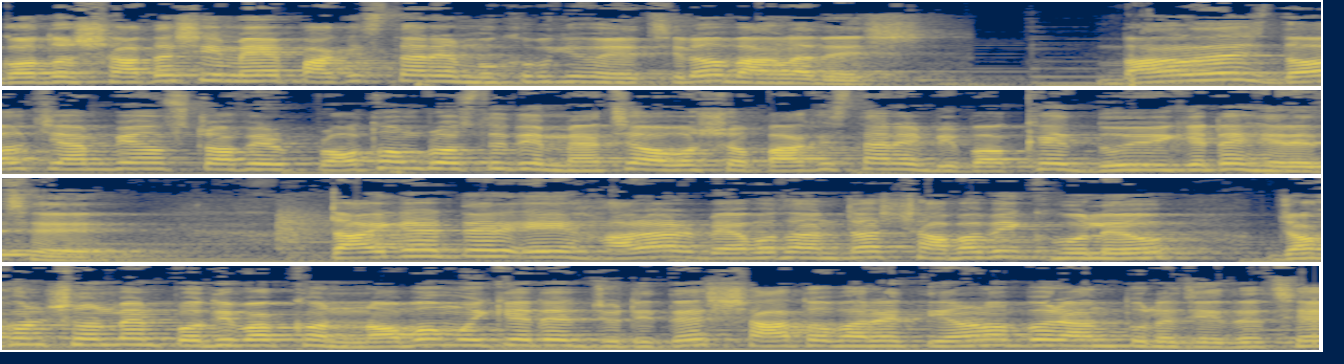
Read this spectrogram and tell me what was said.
গত সাতাশি মে পাকিস্তানের মুখোমুখি হয়েছিল বাংলাদেশ। বাংলাদেশ দল চ্যাম্পিয়ন্স ট্রফির প্রথম প্রস্তুতি ম্যাচে অবশ্য পাকিস্তানের বিপক্ষে দুই উইকেটে হেরেছে। টাইগারদের এই হারার ব্যবধানটা স্বাভাবিক হলেও যখন শুনবেন প্রতিপক্ষ নবম উইকেটের জুটিতে সাত ওভারে তিরানব্বই রান তুলে জিতেছে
